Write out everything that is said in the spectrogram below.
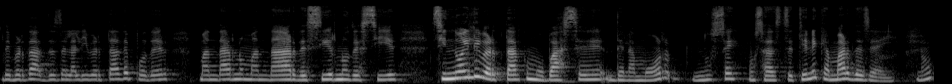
De verdad, desde la libertad de poder mandar, no mandar, decir, no decir. Si no hay libertad como base del amor, no sé, o sea, se tiene que amar desde ahí, ¿no?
